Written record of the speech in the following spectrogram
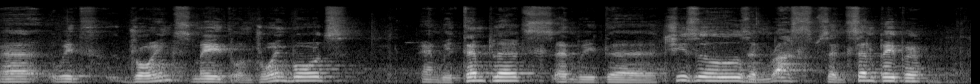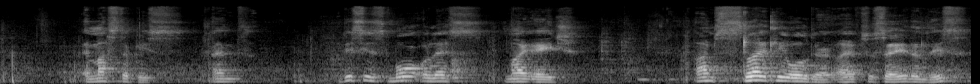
uh, with drawings made on drawing boards and with templates and with uh, chisels and rasps and sandpaper. A masterpiece. And this is more or less my age. I'm slightly older, I have to say, than this.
